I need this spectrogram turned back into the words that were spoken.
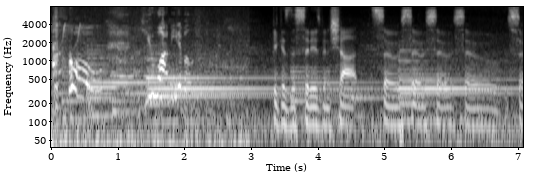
Oh, you want me to believe? Because the city has been shot so, so, so, so, so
